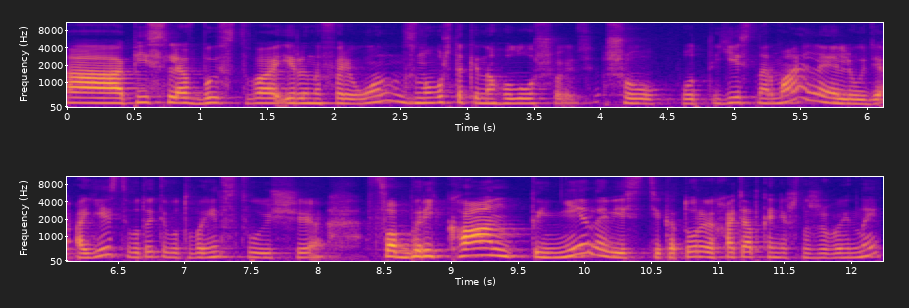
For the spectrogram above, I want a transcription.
а, після вбивства Ірини Фаріон знову ж таки наголошують, що от є нормальні люди, а є вот эти вот воинствующие фабриканти ненависті, які хочуть, звісно ж, війни.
